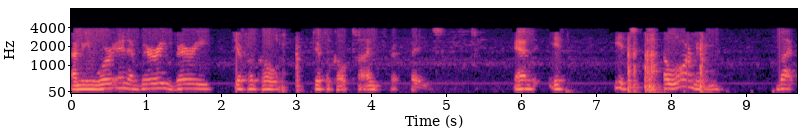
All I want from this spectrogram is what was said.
I mean, we're in a very, very difficult, difficult time phase. And it, it's alarming, but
